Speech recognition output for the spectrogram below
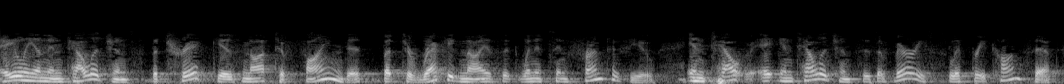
alien intelligence, the trick is not to find it, but to recognize it when it's in front of you. Intel- intelligence is a very slippery concept.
